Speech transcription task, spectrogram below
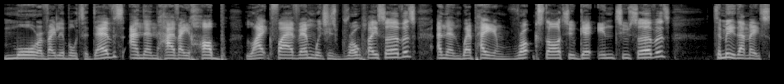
more available to devs and then have a hub like FiveM which is roleplay servers and then we're paying rockstar to get into servers to me that makes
